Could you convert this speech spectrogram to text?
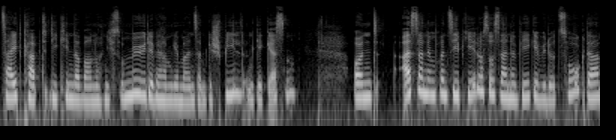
Zeit gehabt, die Kinder waren noch nicht so müde, wir haben gemeinsam gespielt und gegessen. Und als dann im Prinzip jeder so seine Wege wieder zog, da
